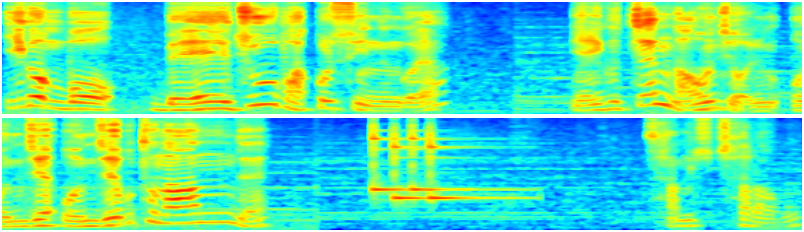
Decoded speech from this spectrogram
이건 뭐 매주 바꿀 수 있는 거야? 야 이거 잼 나온 지 얼- 언제 언제부터 나왔는데? 3주 차라고?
